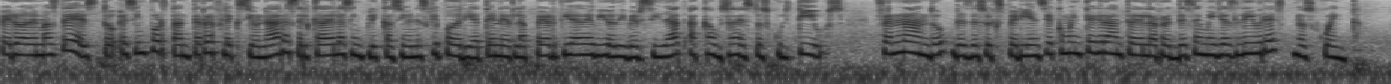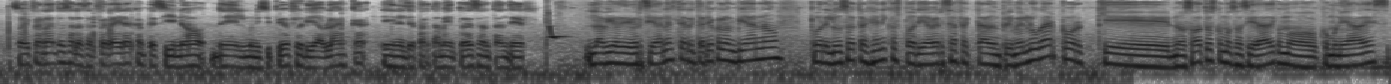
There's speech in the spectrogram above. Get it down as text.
Pero además de esto, es importante reflexionar acerca de las implicaciones que podría tener la pérdida de biodiversidad a causa de estos cultivos. Fernando, desde su experiencia como integrante de la red de semillas libres, nos cuenta. Soy Fernando Salazar Ferreira, campesino del municipio de Florida Blanca, en el departamento de Santander. La biodiversidad en el territorio colombiano por el uso de transgénicos podría haberse afectado en primer lugar porque nosotros como sociedad como comunidades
